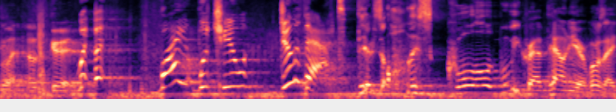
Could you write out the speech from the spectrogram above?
One. That was good. Wait, but why would you do that? There's all this cool old movie crap down here. What was I?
